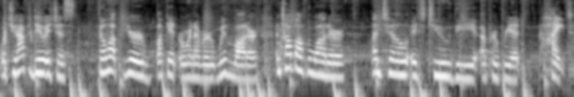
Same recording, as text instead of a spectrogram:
what you have to do is just fill up your bucket or whatever with water and top off the water until it's to the appropriate height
